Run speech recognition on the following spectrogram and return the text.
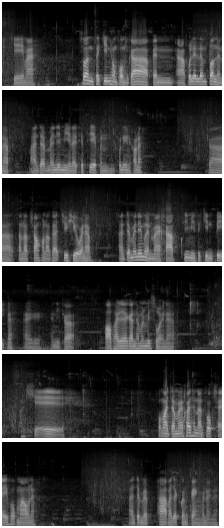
โอเคมา ส่วนสกินของผมก็เป็นอ่าผู้เล่นเริ่มต้นเลยนะครับ อาจจะไม่ได้มีอะไรเทพๆเหมือนคนอื่นเขานะ ก็สำหรับช่องของเราก็ชิวๆไว้นะครับ อาจจะไม่ได้เหมือน Minecraft ที่มีสกินปีกนะเอออันนี้ก็ขออภัยด้วยกันถ้ามันไม่สวยนะโอเค ผมอาจจะไม่ค่อยถนัดพวกใช้พวกเมาส์นะ อาจจะแบบภาพอาจจะแกว่งๆไปหน่อยนะ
